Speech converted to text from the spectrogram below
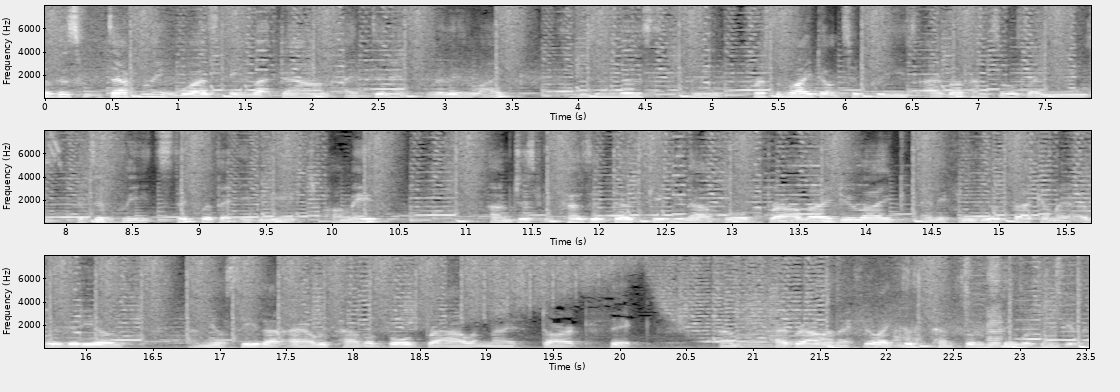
So this definitely was a letdown. I didn't really like using this. I mean, first of all, I don't typically use eyebrow pencils. I use, I typically stick with the ABH pomade um, just because it does give me that bold brow that I do like. And if you look back at my other videos, um, you'll see that I always have a bold brow, a nice dark, thick um, eyebrow, and I feel like this pencil really wasn't giving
